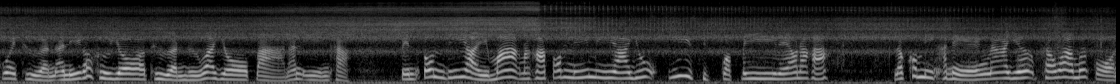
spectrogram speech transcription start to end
กล้วยเถื่อน อันนี้ก็คือยอเถื่อนหรือว่ายอป่านั่นเองค่ะ เป็นต้นที่ใหญ่มากนะคะ ต้นนี้มีอายุ 20 กว่าปีแล้วนะคะ แล้วก็มีแขนงนะเยอะ เพราะว่าเมื่อก่อน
